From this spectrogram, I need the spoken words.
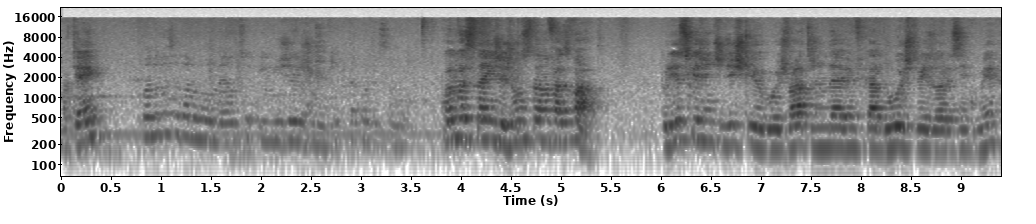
Ok? Quando você está no momento em jejum, o que está acontecendo? Quando você está em jejum, você está na fase vata. Por isso que a gente diz que os vatos não devem ficar duas, três horas sem comer,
